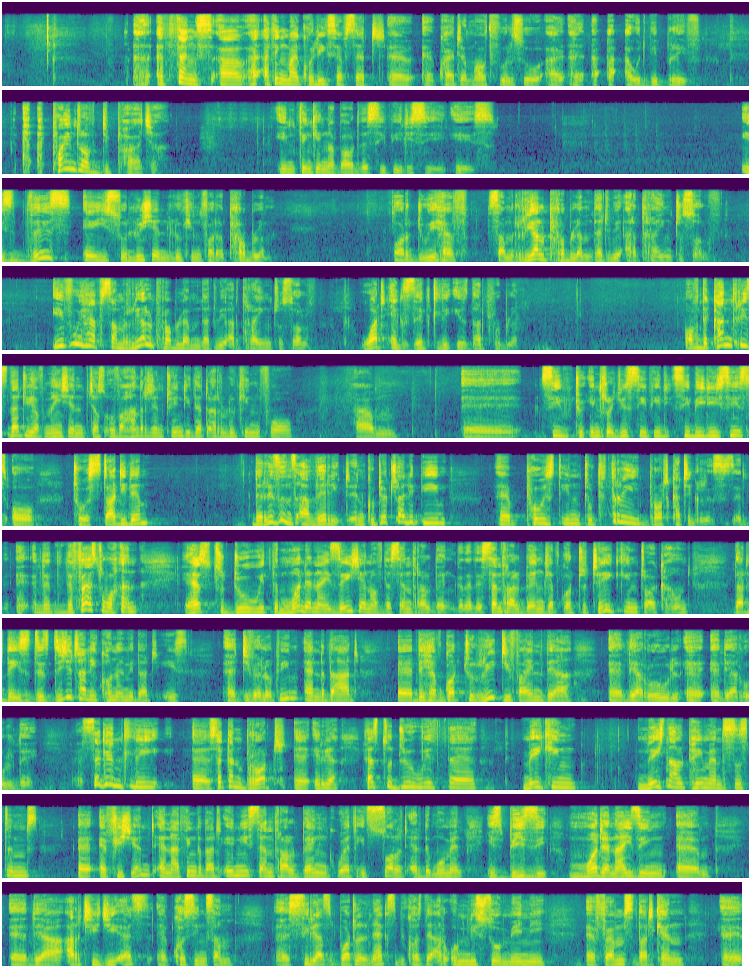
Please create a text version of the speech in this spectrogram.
Uh, thanks. Uh, I- think my colleagues have said uh, uh, quite a mouthful, so I, I- I would be brief. A point of departure in thinking about the CPDC is is this a solution looking for a problem? Or do we have some real problem that we are trying to solve? If we have some real problem that we are trying to solve, what exactly is that problem? Of the countries that you have mentioned, just over 120 that are looking for um, uh, to introduce CPD, CBDCs or to study them, the reasons are varied and could actually be uh, posed into three broad categories. Uh, The, the first one has to do with the modernization of the central bank, that the central bank have got to take into account that there is this digital economy that is developing and that uh, they have got to redefine their, uh, their, role, uh, uh, their role there. Secondly, uh, second broad uh, area has to do with uh, making national payment systems uh, efficient, and I think that any central bank worth its salt at the moment is busy modernizing um, uh, their RTGS, uh, causing some uh, serious bottlenecks because there are only so many uh, firms that can uh,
